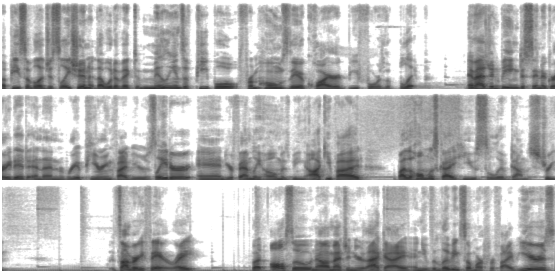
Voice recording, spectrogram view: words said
a piece of legislation that would evict millions of people from homes they acquired before the blip. Imagine being disintegrated and then reappearing five years later, and your family home is being occupied by the homeless guy who used to live down the street. It's not very fair, right? But also, now imagine you're that guy and you've been living somewhere for five years,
